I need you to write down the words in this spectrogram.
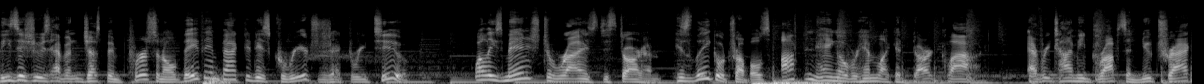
these issues haven't just been personal, they've impacted his career trajectory too. While he's managed to rise to stardom, his legal troubles often hang over him like a dark cloud. Every time he drops a new track,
